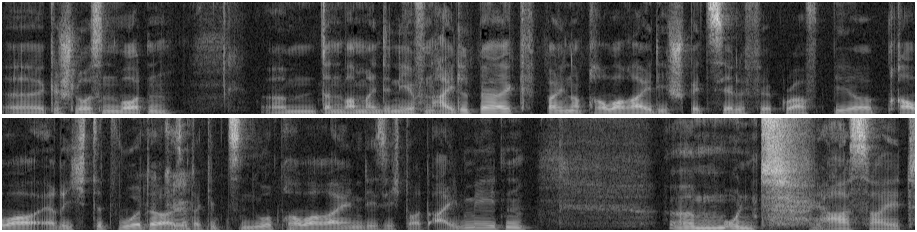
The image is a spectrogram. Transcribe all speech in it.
äh, geschlossen worden. Ähm, Dann waren wir in der Nähe von Heidelberg bei einer Brauerei, die speziell für Craft-Bier-Brauer errichtet wurde. Okay. Also da gibt es nur Brauereien, die sich dort einmieten. Ähm, Und ja, seit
